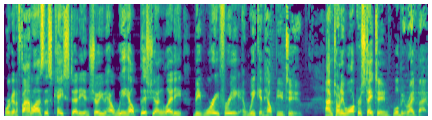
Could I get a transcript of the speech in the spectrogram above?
we're going to finalize this case study and show you how we help this young lady be worry free, and we can help you too. I'm Tony Walker. Stay tuned. We'll be right back.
